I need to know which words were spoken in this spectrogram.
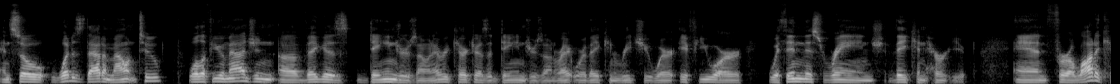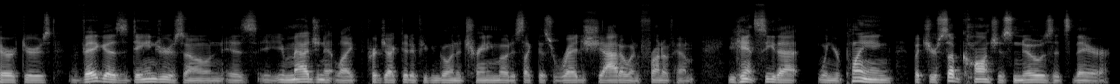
And so what does that amount to? Well, if you imagine uh, Vega's danger zone, every character has a danger zone, right, where they can reach you. Where if you are within this range, they can hurt you. And for a lot of characters, Vega's danger zone is imagine it like projected if you can go into training mode, it's like this red shadow in front of him. You can't see that when you're playing, but your subconscious knows it's there.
